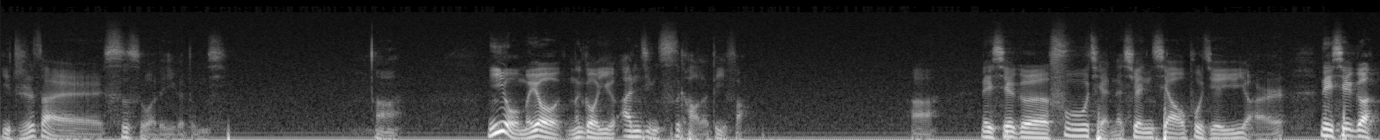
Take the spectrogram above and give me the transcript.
一直在思索的一个东西啊。你有没有能够一个安静思考的地方啊？那些个肤浅的喧嚣不绝于耳，那些个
